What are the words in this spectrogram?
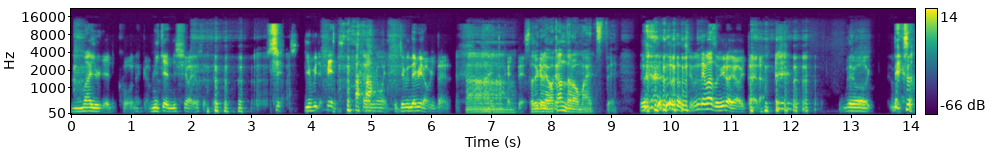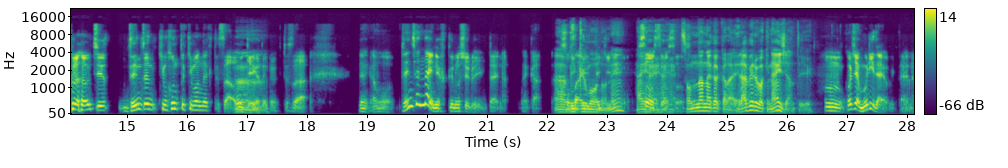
眉毛にこう、なんか眉間にしわ寄せて、シッ指でピッて鏡の前に行って自分で見ろみたいああはいそれぐらいわかんだろ、お前っつって。な。自分でまず見ろよみたいな。でも、で、そのうち、全然、きほんと決まんなくてさ、うん OK が出なくてさ、なんかもう、全然ないね、服の種類みたいな。なんか、あビッグモーの的にもね。はいはいはいはい。そうそうそうそんな中から選べるわけないじゃんっていう。うん、これじゃ無理だよ、みたいな。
